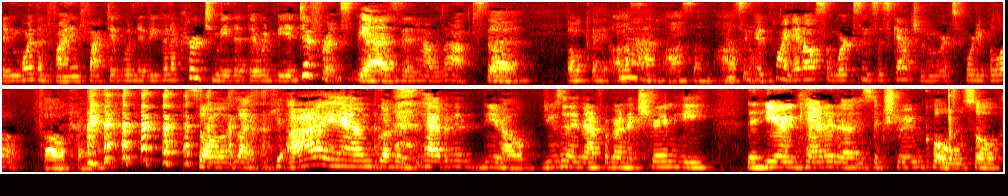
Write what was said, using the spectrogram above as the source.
been more than fine. In fact, it wouldn't have even occurred to me that there would be a difference because it held up. So Yeah. Okay. Awesome. Yeah. Awesome. Awesome. that's a good point. It also works in Saskatchewan where it's 40 below. Oh, okay. so like I am gonna have it in you know using it in Africa in extreme heat. Then here in Canada it's extreme cold. So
